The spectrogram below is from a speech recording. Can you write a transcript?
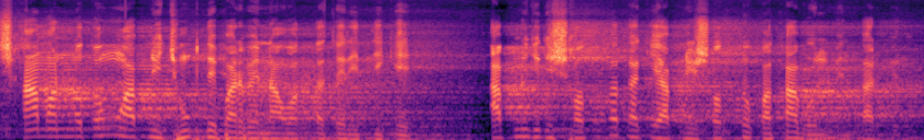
সামান্যতম আপনি ঝুঁকতে পারবেন না অত্যাচারীর দিকে। আপনি যদি সত্যতা থাকে, আপনি সত্য কথা বলবেন তার বিরুদ্ধে।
